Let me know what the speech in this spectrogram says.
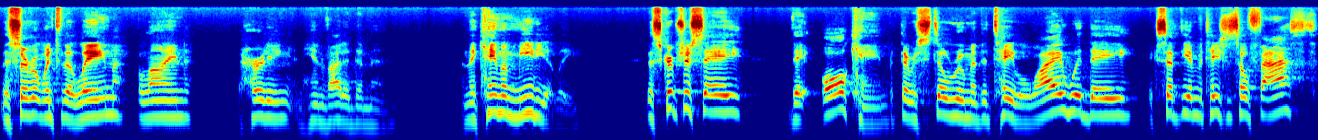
the servant went to the lame, blind, the hurting, and he invited them in. And they came immediately. The scriptures say they all came, but there was still room at the table. Why would they accept the invitation so fast?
